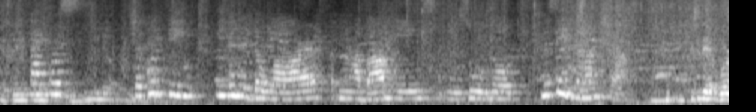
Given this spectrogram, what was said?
Ito yung Tapos, the good thing, the war, mga bombings, may sunog, na-save naman siya. Kasi they were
